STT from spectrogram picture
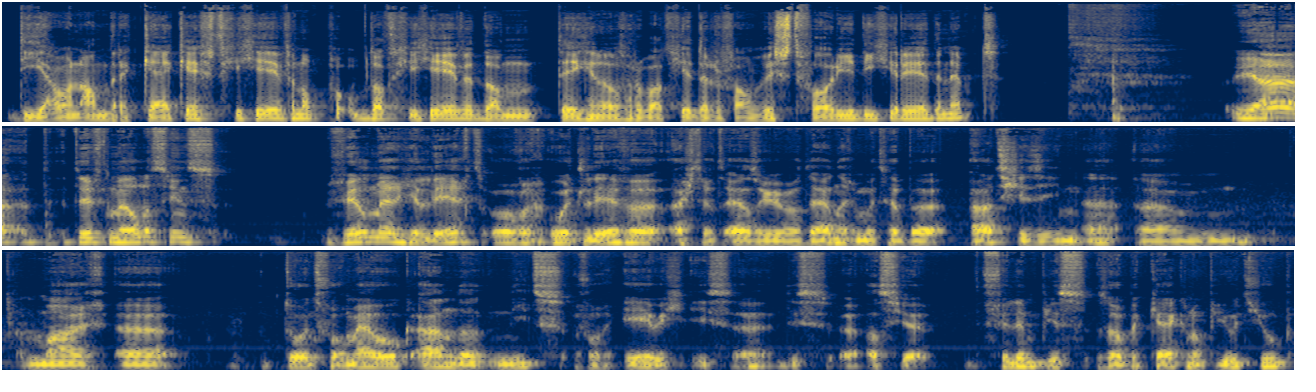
die jou een andere kijk heeft gegeven op, op dat gegeven dan tegenover wat je ervan wist voor je die gereden hebt? Ja, het heeft mij alleszins veel meer geleerd over hoe het leven achter het ijzeren gordijn er moet hebben uitgezien. Hè. Um, maar uh, het toont voor mij ook aan dat niets voor eeuwig is. Hè. Dus uh, als je filmpjes zou bekijken op YouTube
